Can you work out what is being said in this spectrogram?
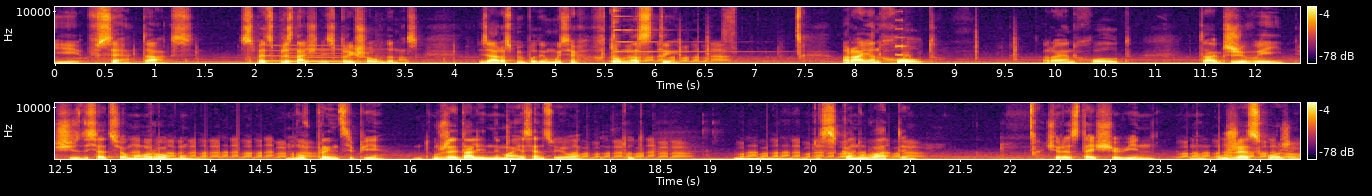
І все. Так. Спецпризначенець прийшов до нас. Зараз ми подивимося, хто в нас ти. Райан Холт. Райан Холт. Так, живий, 67-го року. Ну, в принципі, ну, вже далі немає сенсу його тут сканувати. Через те, що він ну, уже схожий.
